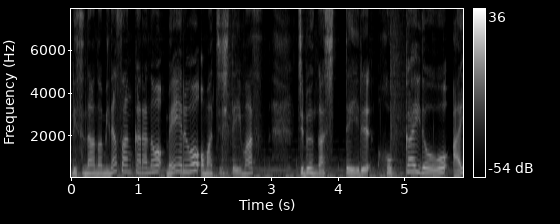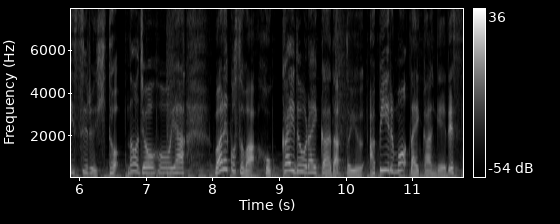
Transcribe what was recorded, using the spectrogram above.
リスナーの皆さんからのメールをお待ちしています。自分が知っている北海道を愛する人の情報や我こそは北海道ライカーだというアピールも大歓迎です。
